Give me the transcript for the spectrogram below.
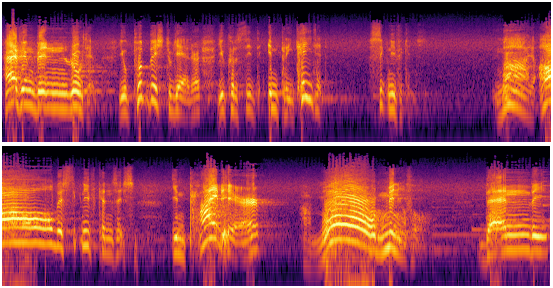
having been rooted. You put this together, you could see the implicated significance. My, all the significances implied here are more meaningful than the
